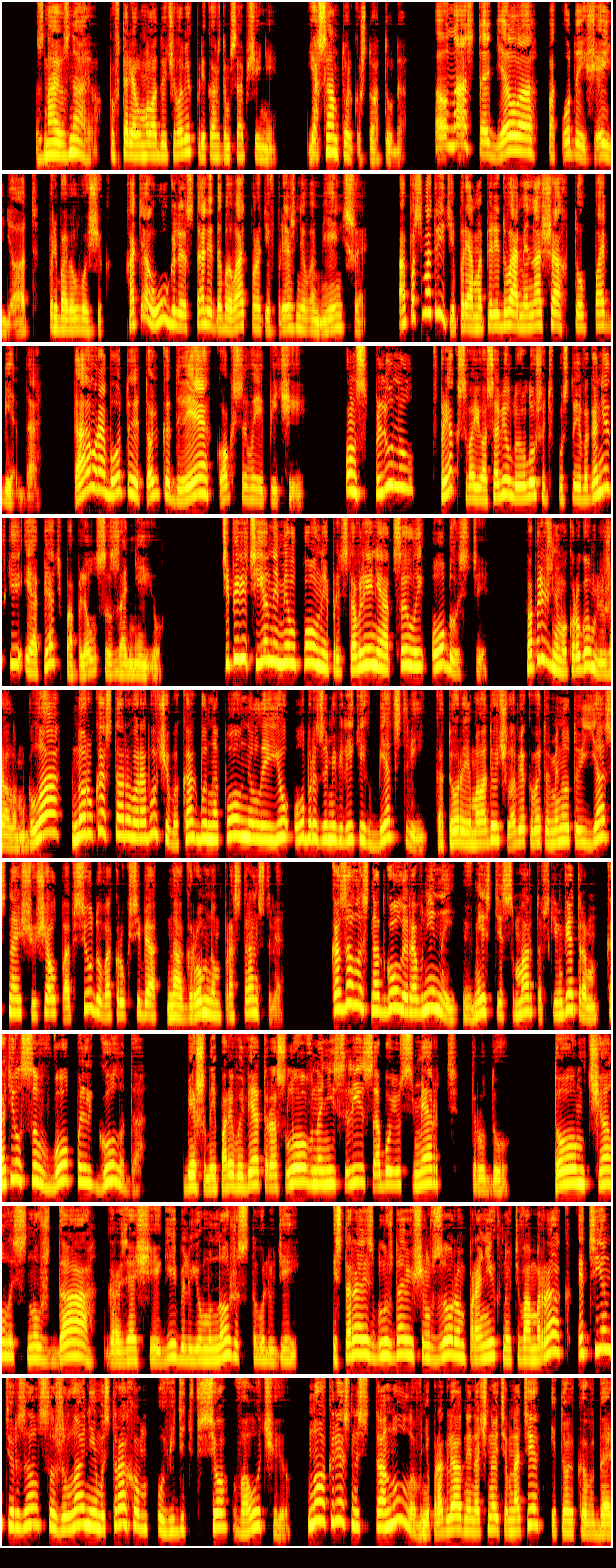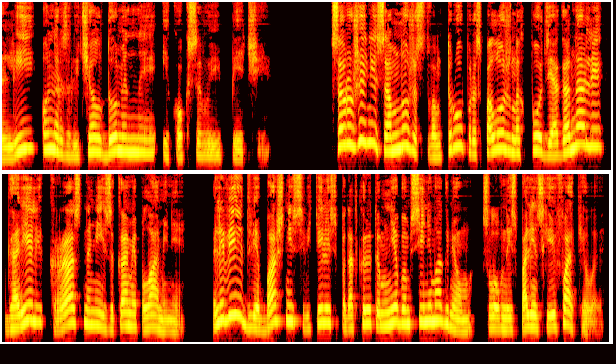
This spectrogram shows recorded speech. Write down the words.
«Знаю, знаю», — повторял молодой человек при каждом сообщении. «Я сам только что оттуда». «А у нас-то дело покуда еще идет», — прибавил возчик. «Хотя угля стали добывать против прежнего меньше. А посмотрите прямо перед вами на шахту «Победа». Там работают только две коксовые печи. Он сплюнул, впряг свою осовелую лошадь в пустые вагонетки и опять поплелся за нею. Теперь Этьен имел полное представление о целой области. По-прежнему кругом лежала мгла, но рука старого рабочего как бы наполнила ее образами великих бедствий, которые молодой человек в эту минуту ясно ощущал повсюду вокруг себя на огромном пространстве. Казалось, над голой равниной вместе с мартовским ветром катился вопль голода. Бешеные порывы ветра словно несли с собою смерть труду. То мчалась нужда, грозящая гибелью множества людей. И, стараясь блуждающим взором проникнуть во мрак, Этьен терзался желанием и страхом увидеть все воочию. Но окрестность тонула в непроглядной ночной темноте, и только вдали он различал доменные и коксовые печи. Сооружения со множеством труб, расположенных по диагонали, горели красными языками пламени. Левее две башни светились под открытым небом синим огнем, словно исполинские факелы.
